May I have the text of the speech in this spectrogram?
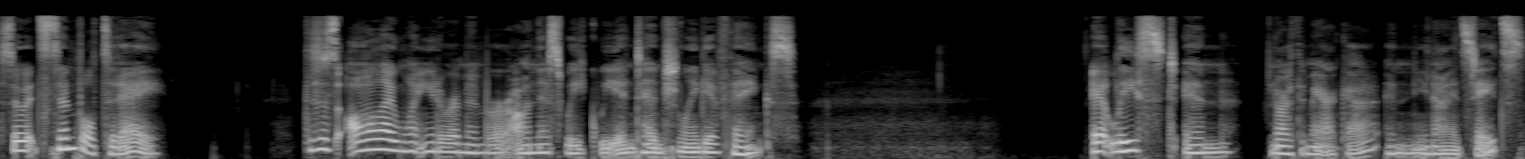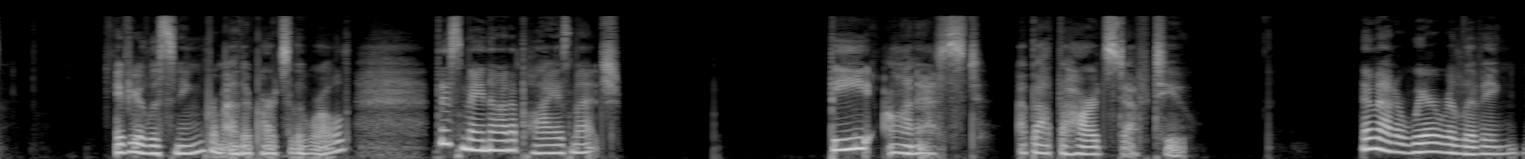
So it's simple today. This is all I want you to remember on this week. We intentionally give thanks. At least in North America and the United States. If you're listening from other parts of the world, this may not apply as much. Be honest about the hard stuff too. No matter where we're living,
